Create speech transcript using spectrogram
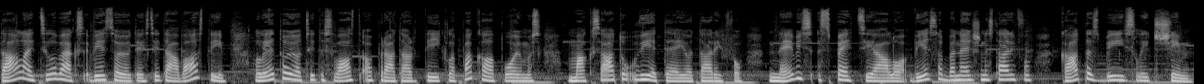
tā lai cilvēks viesojoties citā valstī, lietojot citas valsts operatoru tīkla pakalpojumus, maksātu vietējo tarifu, nevis speciālo viesabonēšanas tarifu, kā tas bijis līdz šim.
